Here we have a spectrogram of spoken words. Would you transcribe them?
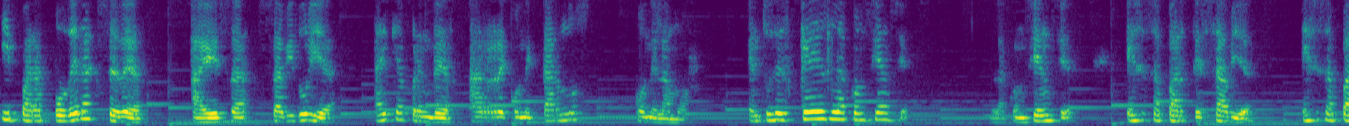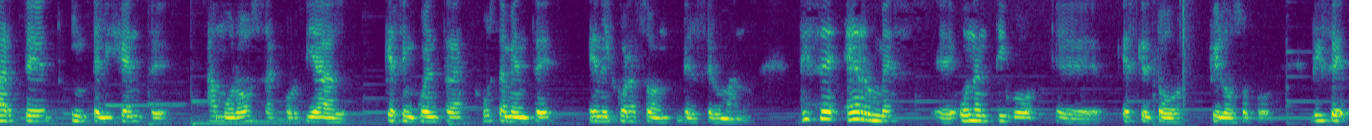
Y para poder acceder a esa sabiduría hay que aprender a reconectarnos con el amor. Entonces, ¿qué es la conciencia? La conciencia es esa parte sabia es esa parte inteligente, amorosa, cordial, que se encuentra justamente en el corazón del ser humano. Dice Hermes, eh, un antiguo eh, escritor, filósofo, dice,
